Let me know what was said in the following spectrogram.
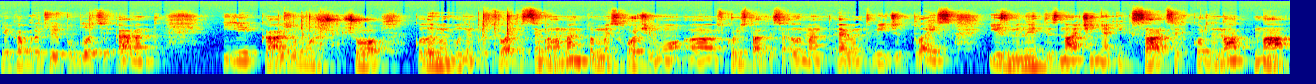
яка працює по блоці event. І кажемо, що коли ми будемо працювати з цим елементом, ми схочемо е, скористатися елемент event widget place і змінити значення x цих координат на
